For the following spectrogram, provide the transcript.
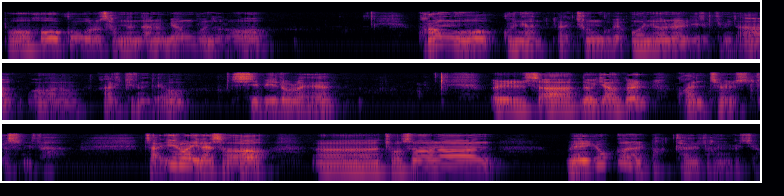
보호국으로 삼는다는 명분으로 광무 9년, 1905년을 일으킵니다. 어, 가리키는데요. 11월에 을사늑약을 관철시켰습니다. 자, 이로 인해서 어, 조선은 외교권을 박탈당한 거죠.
